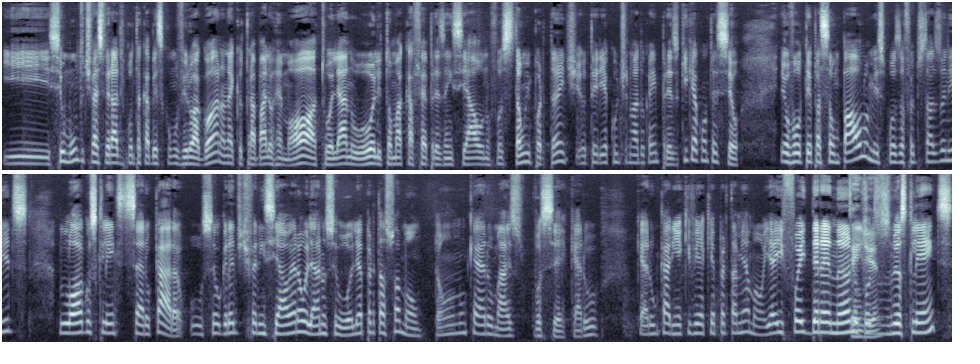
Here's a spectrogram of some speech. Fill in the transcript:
E se o mundo tivesse virado de ponta cabeça como virou agora, né, que o trabalho remoto, olhar no olho e tomar café presencial não fosse tão importante, eu teria continuado com a empresa. O que, que aconteceu? Eu voltei para São Paulo, minha esposa foi para os Estados Unidos, logo os clientes disseram, cara, o seu grande diferencial era olhar no seu olho e apertar sua mão. Então eu não quero mais você, quero, quero um carinha que venha aqui apertar minha mão. E aí foi drenando Entendi. todos os meus clientes.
